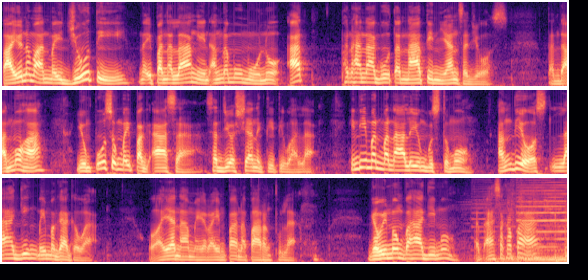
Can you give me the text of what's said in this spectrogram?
Tayo naman may duty na ipanalangin ang namumuno at pananagutan natin yan sa Diyos. Tandaan mo ha, yung pusong may pag-asa, sa Diyos siya nagtitiwala. Hindi man manalo yung gusto mo, ang Diyos laging may magagawa. O ayan ha, may rhyme pa na parang tula. Gawin mo ang bahagi mo at asa ka pa ha.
